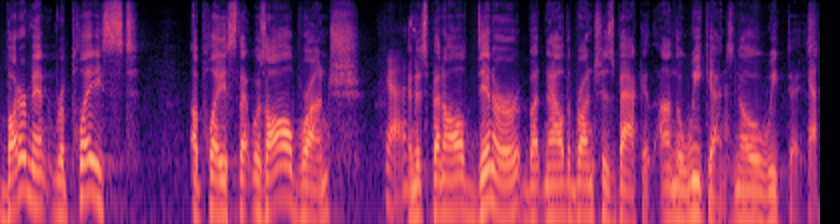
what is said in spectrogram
Buttermint replaced a place that was all brunch. Yes. And it's been all dinner, but now the brunch is back on the weekends, no weekdays. Yes,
